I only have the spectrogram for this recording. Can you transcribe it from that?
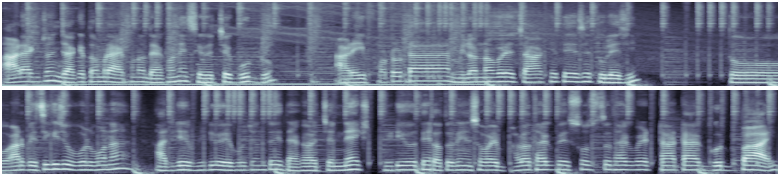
আর একজন যাকে তোমরা এখনও দেখোনি, সে হচ্ছে গুড্ডু। আর এই ফটোটা মিলননগরে চা খেতে এসে তুলেছি। তো আর বেশি কিছু বলব না। আজকের ভিডিও এ পর্যন্তই। দেখা হচ্ছে নেক্সট ভিডিওতে। ততদিন সবাই ভালো থাকবে, সুস্থ থাকবে। Tata, good bye.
